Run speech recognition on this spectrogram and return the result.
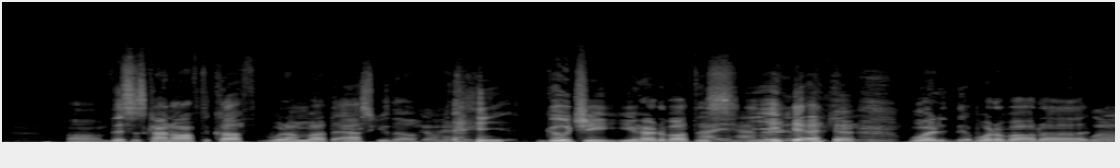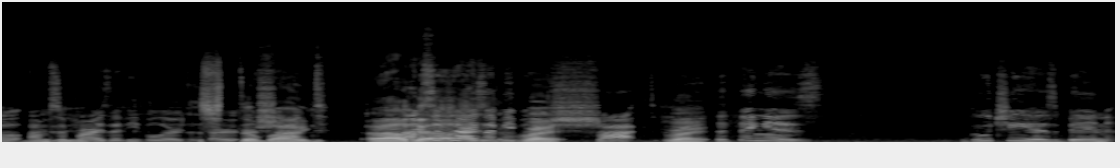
Um, this is kind of off the cuff. What I'm about to ask you, though. Go ahead. Gucci, you heard about this? I have heard of Gucci. What What about uh? Well, I'm surprised that people are, are, Still are buying? shocked. Uh, okay, I'm surprised uh, that people are right, shocked. right. The thing is, Gucci has been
